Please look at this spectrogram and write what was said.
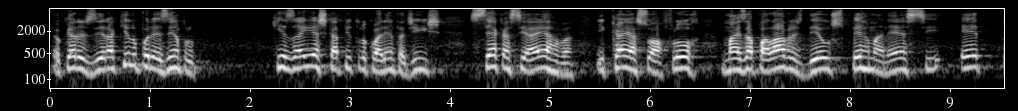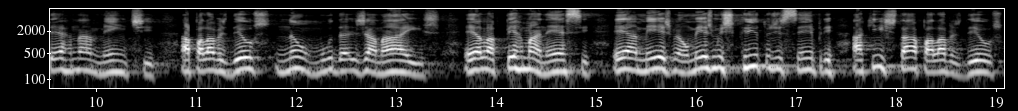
eu quero dizer aquilo, por exemplo, que Isaías capítulo 40 diz: seca-se a erva e cai a sua flor, mas a palavra de Deus permanece eternamente. A palavra de Deus não muda jamais, ela permanece, é a mesma, é o mesmo escrito de sempre. Aqui está a palavra de Deus.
